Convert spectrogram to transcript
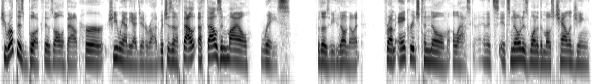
she wrote this book that was all about her. She ran the Iditarod, which is a, thou, a thousand mile race. For those of you who don't know it, from Anchorage to Nome, Alaska, and it's it's known as one of the most challenging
